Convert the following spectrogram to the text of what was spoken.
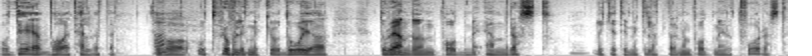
Och det var ett helvete. Det Ja. var otroligt mycket och då är, jag, då är det ändå en podd med en röst. Mm. Vilket är mycket lättare än en podd med två röster.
